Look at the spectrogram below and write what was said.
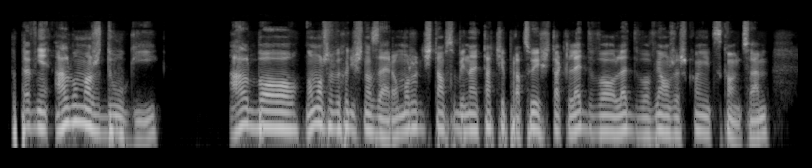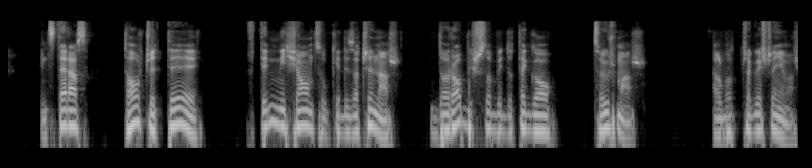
to pewnie albo masz długi, albo no może wychodzisz na zero, może gdzieś tam sobie na etacie pracujesz tak ledwo, ledwo wiążesz koniec z końcem. Więc teraz to, czy ty w tym miesiącu, kiedy zaczynasz, dorobisz sobie do tego, co już masz, albo czego jeszcze nie masz,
